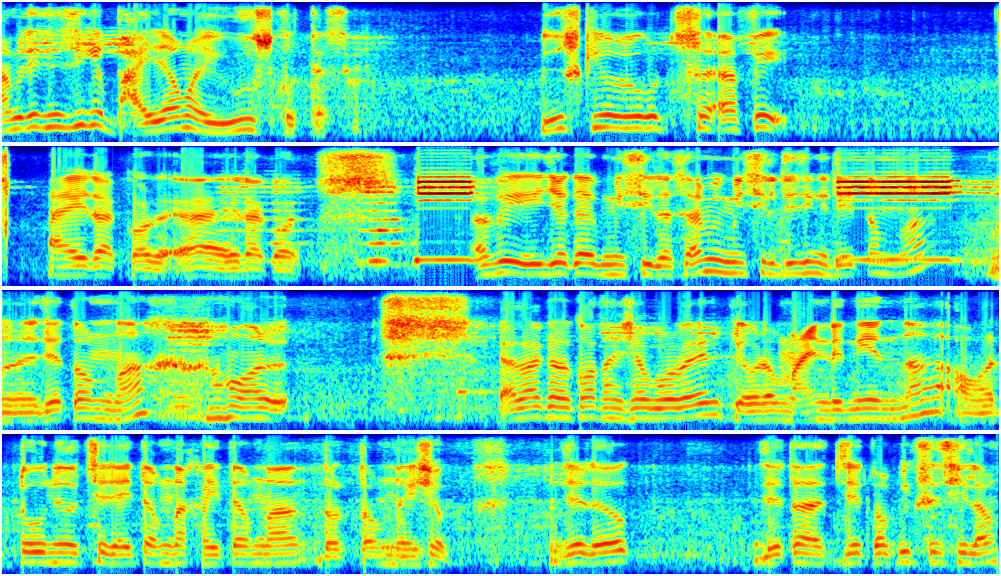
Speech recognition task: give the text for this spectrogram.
আমি দেখেছি কি ভাইরা আমার ইউজ করতেছে। ইউজ কীভাবে করতেছে? আফি এটা করে এটা করে। আফি, এই জায়গায় মিছিল আছে। আমি মিছিল টিচিং যেতাম না মানে যেতাম না। আমার এলাকার কথা হিসাব করে, কেউ ওটা মাইন্ডে নিয়েন না। আমার টোনই হচ্ছে যাইতাম না, খাইতাম না, ধরতাম না, এইসব। যেটা হোক, যেটা, যে টপিক্সে ছিলাম।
